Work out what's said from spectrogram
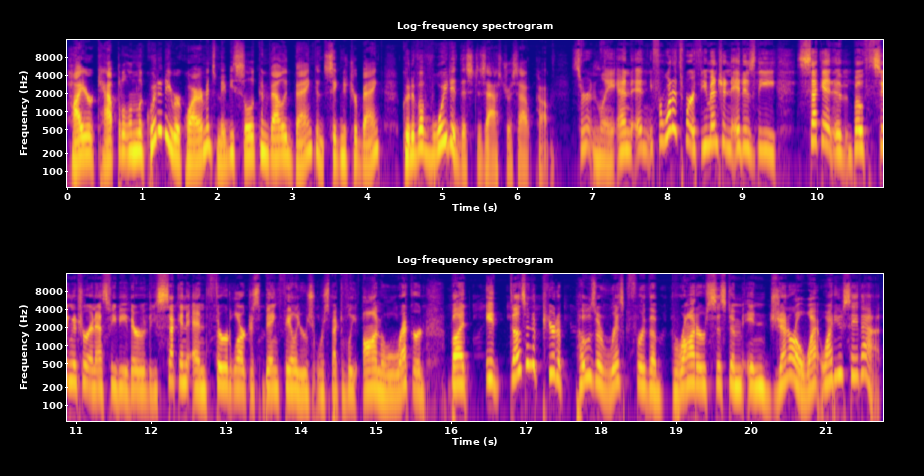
higher capital and liquidity requirements, maybe Silicon Valley Bank and Signature Bank could have avoided this disastrous outcome. Certainly. And and for what it's worth, you mentioned it is the second uh, both Signature and SVB, they're the second and third largest bank failures respectively on record, but it doesn't appear to pose a risk for the broader system in general. Why why do you say that?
